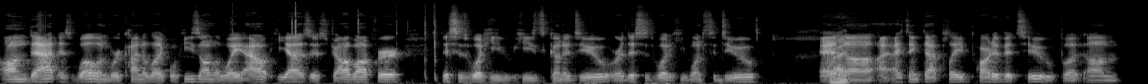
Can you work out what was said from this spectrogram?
on that as well, and were kind of like, well, he's on the way out. He has this job offer. This is what he he's gonna do, or this is what he wants to do. And Right. uh, I, I think that played part of it too. But um,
